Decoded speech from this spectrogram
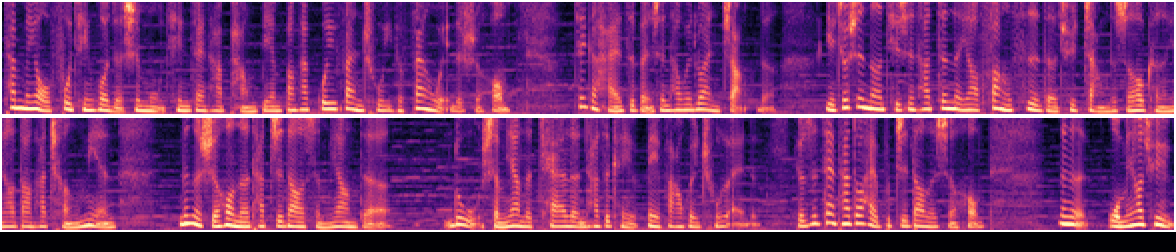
他没有父亲或者是母亲在他旁边帮他规范出一个范围的时候，这个孩子本身他会乱长的。也就是呢，其实他真的要放肆的去长的时候，可能要到他成年那个时候呢，他知道什么样的路、什么样的 talent，他是可以被发挥出来的。可是，在他都还不知道的时候，那个我们要去。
